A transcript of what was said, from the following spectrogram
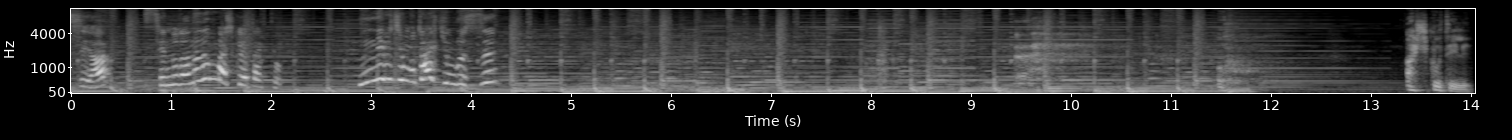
Nasıl ya? Senin odanda da mı başka yatak yok? Ne biçim otel ki burası? Aşk oteli.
